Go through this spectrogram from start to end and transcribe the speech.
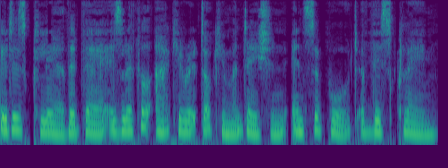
It is clear that there is little accurate documentation in support of this claim.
